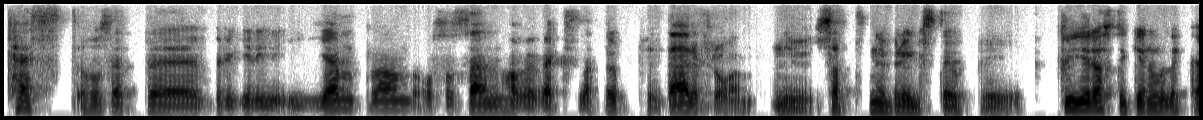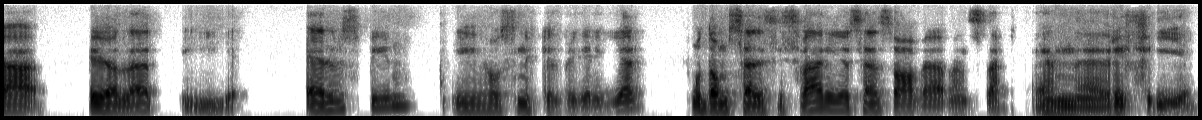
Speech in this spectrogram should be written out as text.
test hos ett eh, bryggeri i Jämtland och så sen har vi växlat upp därifrån nu så att nu bryggs det upp i fyra stycken olika öler i Älvsbyn i, hos nyckelbryggerier och de säljs i Sverige. Sen så har vi även släppt en eh, riff i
